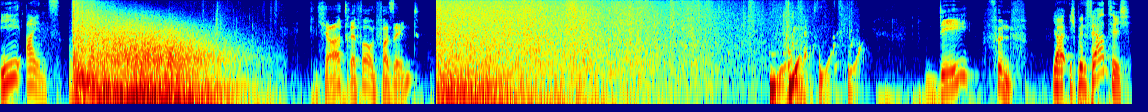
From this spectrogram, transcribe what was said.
E1. Ja, Treffer und versenkt. D5. Ja, ich bin fertig.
